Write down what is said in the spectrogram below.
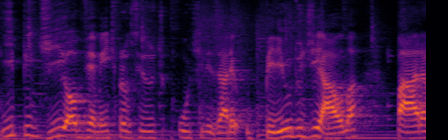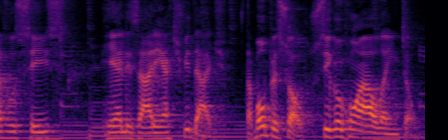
e pedir, obviamente, para vocês utilizarem o período de aula para vocês realizarem a atividade, tá bom, pessoal? Sigam com a aula então.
